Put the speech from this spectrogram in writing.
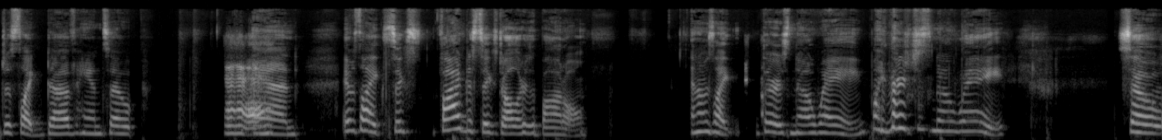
just like Dove hand soap, Mhm. and it was like six, five to six dollars a bottle. And I was like, "There's no way! Like, there's just no way." So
